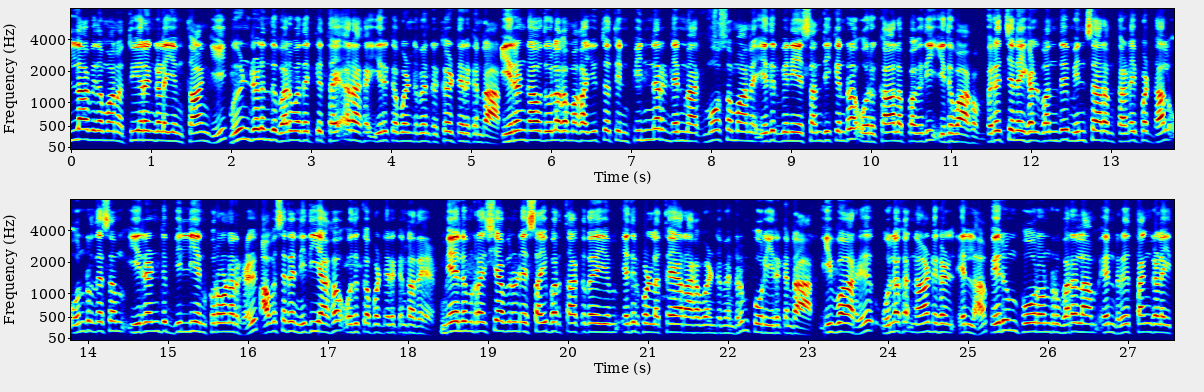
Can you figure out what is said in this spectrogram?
எல்லா விதமான துயரங்களையும் தாங்கி மீண்டெழுந்து வருவதற்கு தயாராக இருக்க வேண்டும் என்று கேட்டிருக்கின்றார். இரண்டாவது உலக மகா யுத்தத்தின் பின்னர் டென்மார்க் மோசமான எதிர்வினையை சந்திக்கின்ற ஒரு காலப்பகுதி இதுவாகும். பிரச்சனைகள் வந்து மின்சாரம் தடைப்பட்டால் ஒன்று தசம் இரண்டு பில்லியன் குரோனர்கள் அவசர நிதியாக ஒதுக்கப்பட்டிருக்கின்றது. மேலும் ரஷ்யாவினுடைய சைபர் தாக்குதலையும் எதிர்கொள்ள தயாராக வேண்டும் என்றும் கூறியிருக்கின்றார். இவ்வாறு உலக நாடுகள் எல்லாம் பெரும் போர் ஒன்று வரலாம் என்று தங்களை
